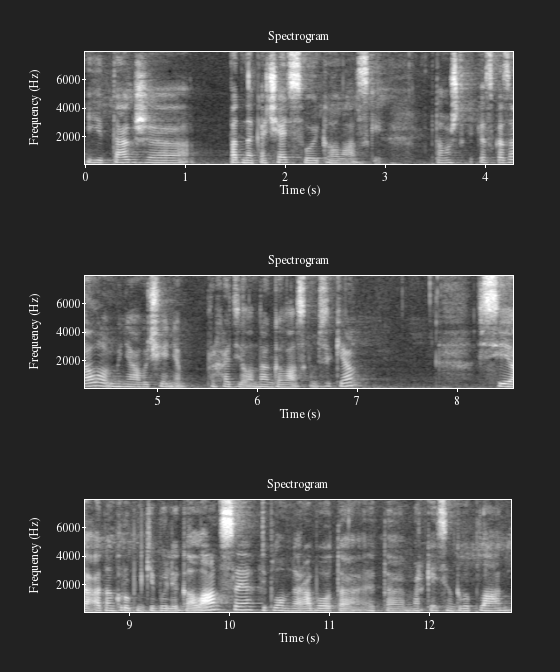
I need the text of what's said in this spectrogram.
и также поднакачать свой голландский потому что, как я сказала, у меня обучение проходило на голландском языке. Все одногруппники были голландцы. Дипломная работа — это маркетинговый план,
